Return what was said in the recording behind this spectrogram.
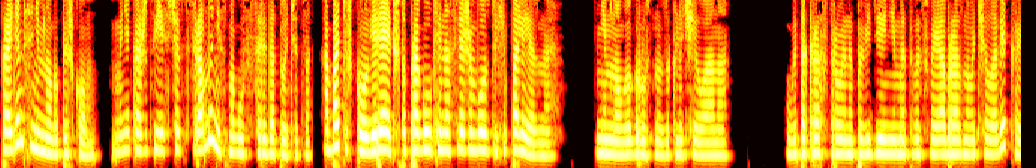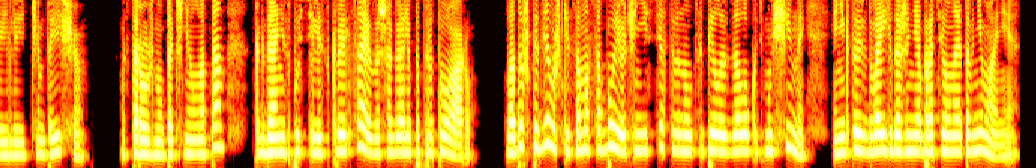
пройдемся немного пешком? Мне кажется, я сейчас все равно не смогу сосредоточиться, а батюшка уверяет, что прогулки на свежем воздухе полезны». Немного грустно заключила она. «Вы так расстроены поведением этого своеобразного человека или чем-то еще?» Осторожно уточнил Натан, когда они спустились с крыльца и зашагали по тротуару. Ладошка девушки сама собой очень естественно уцепилась за локоть мужчины, и никто из двоих даже не обратил на это внимания.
